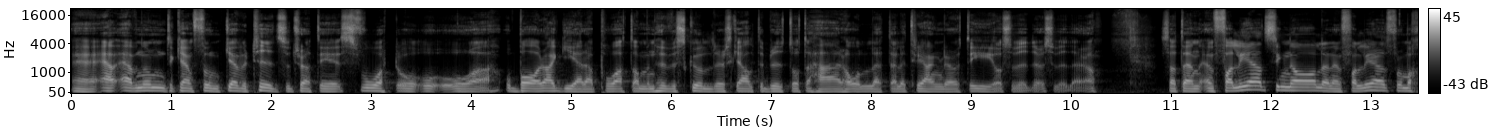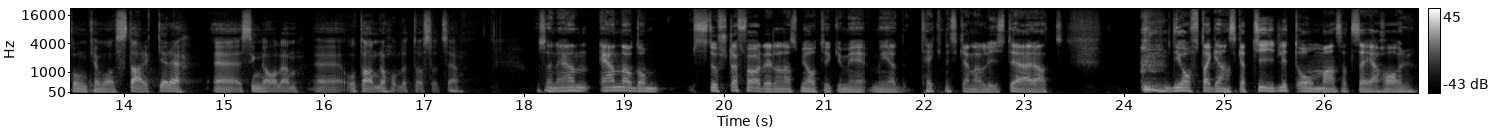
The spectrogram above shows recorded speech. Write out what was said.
Eh, även om det kan funka över tid så tror jag att det är svårt att, att, att, att bara agera på att ja, men huvudskulder ska alltid bryta åt det här hållet eller trianglar åt det och så vidare. och Så vidare. Så att en, en fallerad signal eller en fallerad formation kan vara starkare eh, signalen eh, åt andra hållet. Då, så att säga. Och sen en, en av de största fördelarna som jag tycker med, med teknisk analys det är att det är ofta ganska tydligt om man så att säga har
